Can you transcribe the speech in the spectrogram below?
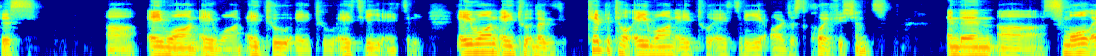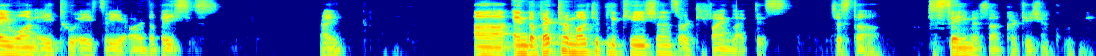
this uh, A1, A1, A2, A2, A3, A3. A1, A2, like capital A1, A2, A3 are just coefficients. And then uh, small A1, A2, A3 are the bases, right? Uh, and the vector multiplications are defined like this, just uh, the same as a Cartesian coordinate.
